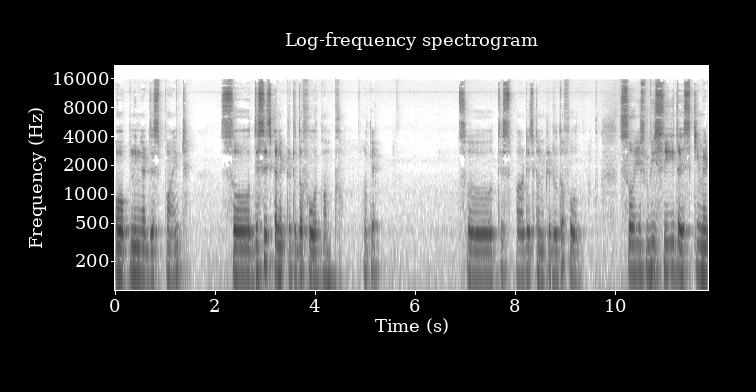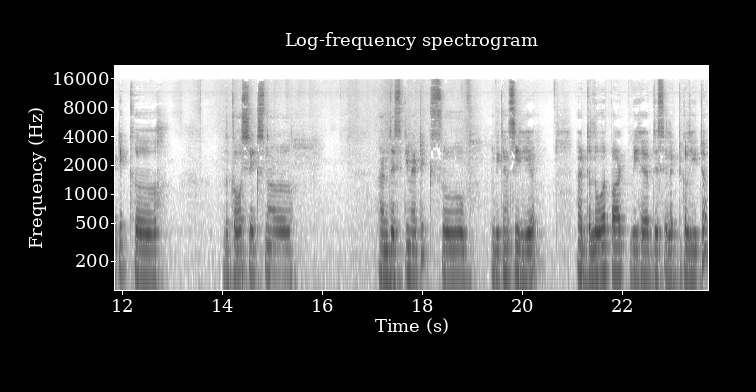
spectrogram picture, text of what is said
opening at this point. So this is connected to the fore pump. Okay. So this part is connected to the fore pump. So if we see the schematic uh, the cross sectional and the schematic so we can see here. At the lower part we have this electrical heater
